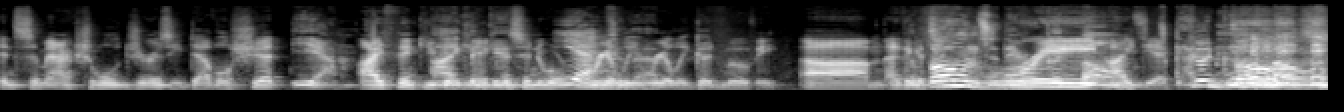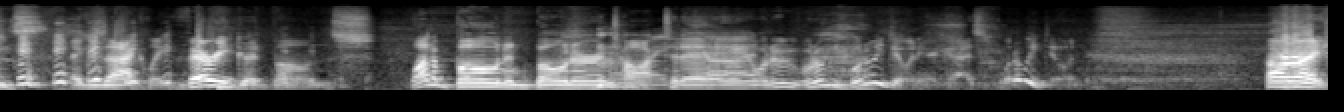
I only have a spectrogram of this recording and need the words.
and some actual Jersey Devil shit, Yeah. I think you I could could make this into a Yeah. really, really good movie. Um, I think The it's bones a are there. Good great bones. idea. It's got Good good bones. bones. exactly. Very good bones. A lot of bone and boner talk Oh today. God. What are, we, what, are we, what are we doing here, guys? What are we doing? All right.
